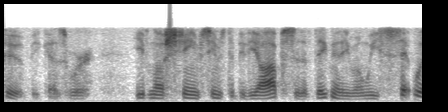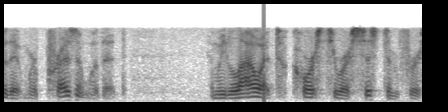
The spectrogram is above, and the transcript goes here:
too because we're even though shame seems to be the opposite of dignity when we sit with it we're present with it and we allow it to course through our system for a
